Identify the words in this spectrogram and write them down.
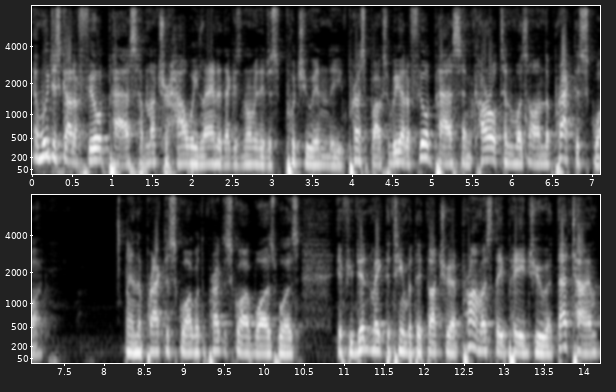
And we just got a field pass. I'm not sure how we landed that because normally they just put you in the press box. We got a field pass and Carlton was on the practice squad. And the practice squad, what the practice squad was, was if you didn't make the team, but they thought you had promise, they paid you at that time,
